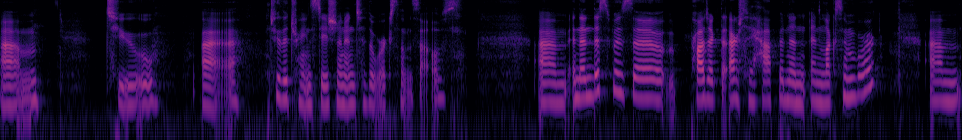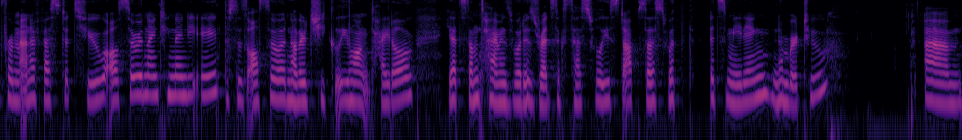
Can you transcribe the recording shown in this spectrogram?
um, to uh, to the train station and to the works themselves. Um, and then this was a project that actually happened in, in Luxembourg um, for Manifesta 2, also in 1998. This is also another cheekily long title, yet sometimes what is read successfully stops us with its meaning, number two. Um,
